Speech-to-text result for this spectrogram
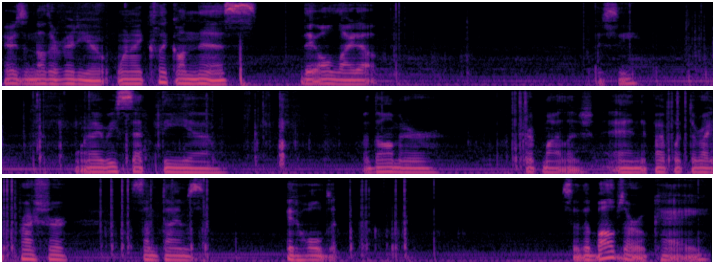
Here's another video. When I click on this, they all light up. You see? When I reset the uh, odometer trip mileage, and if I put the right pressure, sometimes it holds it. So the bulbs are okay.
